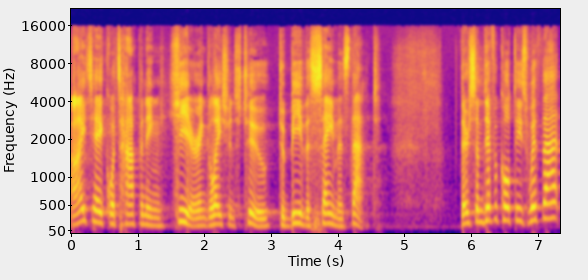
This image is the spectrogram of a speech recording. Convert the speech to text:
I take what's happening here in Galatians 2 to be the same as that. There's some difficulties with that,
